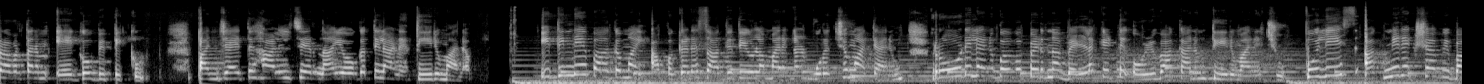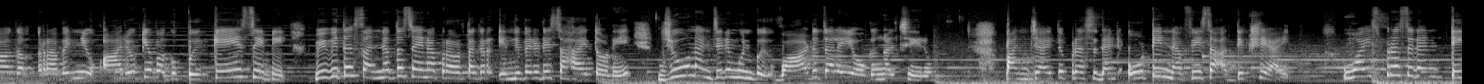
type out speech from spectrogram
പ്രവർത്തനം ഏകോപിപ്പിക്കും. പഞ്ചായത്ത് ഹാളിൽ ചേർന്ന യോഗത്തിലാണ് തീരുമാനം. ഇതിന്റെ ഭാഗമായി അപകട സാധ്യതയുള്ള മരങ്ങൾ മുറിച്ചു മാറ്റാനും റോഡിൽ അനുഭവപ്പെടുന്ന വെള്ളക്കെട്ട് ഒഴിവാക്കാനും തീരുമാനിച്ചു. പോലീസ് അഗ്നിരക്ഷാ വിഭാഗം റവന്യൂ ആരോഗ്യ വകുപ്പ് കെ എസ് ഇ ബി വിവിധ സന്നദ്ധ സേനാ പ്രവർത്തകർ എന്നിവരുടെ സഹായത്തോടെ ജൂൺ അഞ്ചിന് മുൻപ് വാർഡുതല യോഗങ്ങൾ ചേരും. Panchayat president O T Nafeesa അധ്യക്ഷയായി. Vice president T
